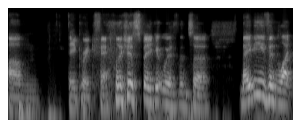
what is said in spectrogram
um, their Greek family to speak it with and to maybe even like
